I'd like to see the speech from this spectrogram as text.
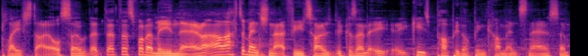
playstyle. So that, that, that's what I mean there. I'll have to mention that a few times because I, it, it keeps popping up in comments now. So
